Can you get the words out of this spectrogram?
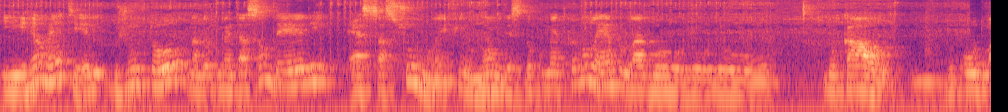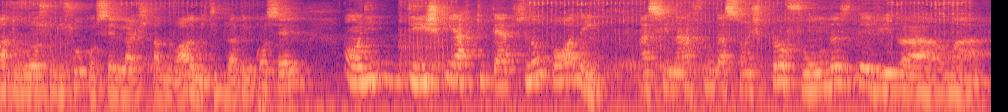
E realmente ele juntou na documentação dele essa súmula, enfim, o nome desse documento que eu não lembro, lá do, do, do, do CAL do, ou do Mato Grosso do Sul, conselho estadual, emitido por aquele conselho onde diz que arquitetos não podem assinar fundações profundas devido a uma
